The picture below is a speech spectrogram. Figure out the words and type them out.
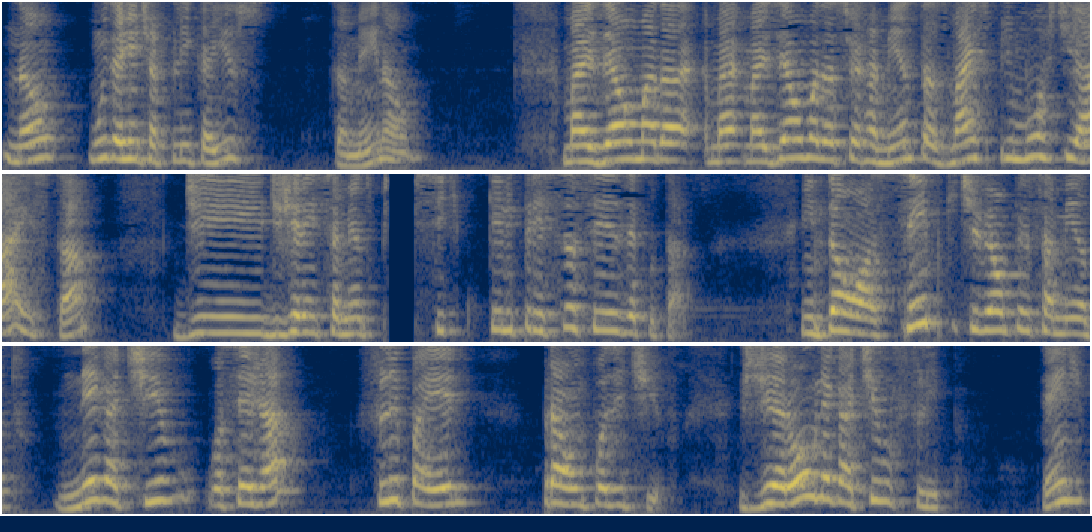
Não. Muita gente aplica isso? Também não mas é uma, da, mas é uma das ferramentas mais primordiais tá? de, de gerenciamento psíquico que ele precisa ser executado. Então, ó, sempre que tiver um pensamento negativo, você já flipa ele para um positivo. Gerou um negativo, flipa. Entende?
